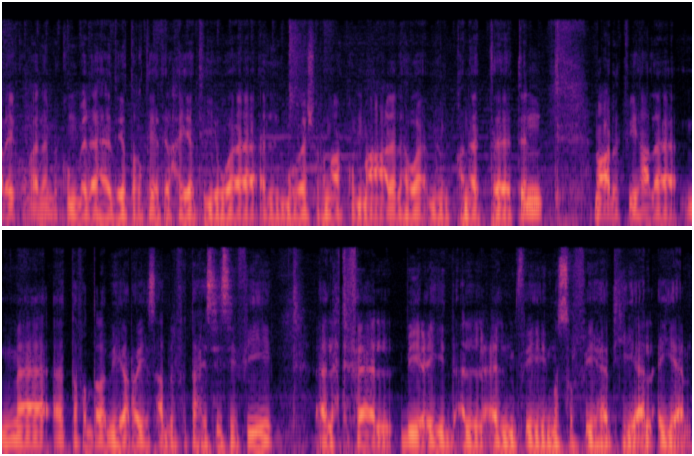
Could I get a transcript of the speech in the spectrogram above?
عليكم أهلا بكم إلى هذه التغطيه الحيه والمباشرة. معكم على الهواء من قناة تن. نعرض فيها على ما تفضل به الرئيس عبد الفتاح السيسي في الاحتفال بعيد العلم في مصر في هذه الأيام.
